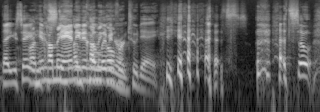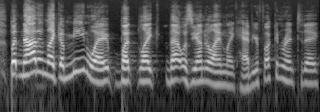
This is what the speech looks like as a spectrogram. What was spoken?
that you say I'm him coming. standing I'm in the living over room. today. yes, that's so, but not in like a mean way. But like that was the underline. Like, have your fucking rent today.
